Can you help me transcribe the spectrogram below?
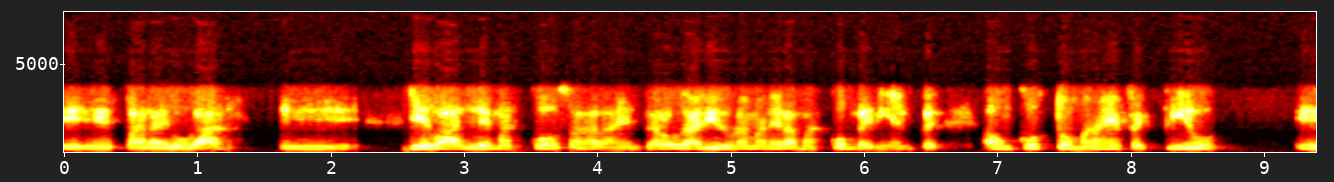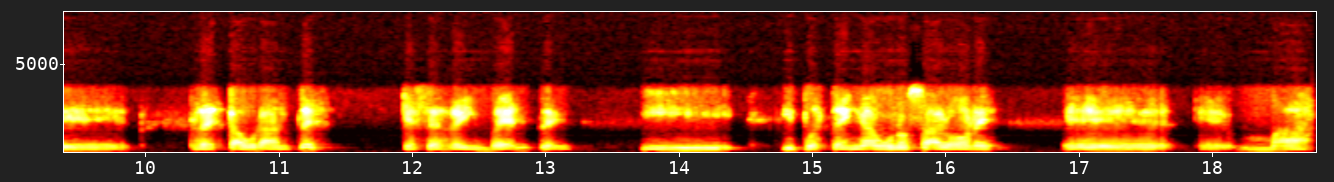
eh, para el hogar, eh, llevarle más cosas a la gente al hogar y de una manera más conveniente, a un costo más efectivo. restaurantes que se reinventen y, y pues tengan unos salones eh, eh, más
